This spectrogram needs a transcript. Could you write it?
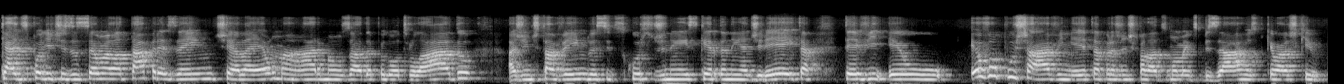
que a despolitização ela está presente, ela é uma arma usada pelo outro lado. A gente está vendo esse discurso de nem a esquerda nem a direita. Teve eu eu vou puxar a vinheta para a gente falar dos momentos bizarros, porque eu acho que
